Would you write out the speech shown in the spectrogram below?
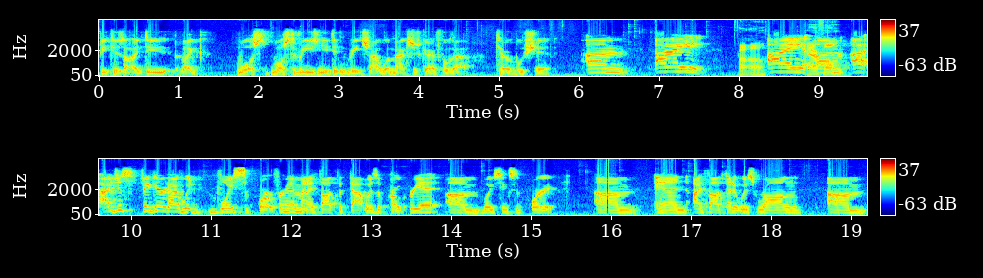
Because I do like, what's what's the reason you didn't reach out when Max was going through all that terrible shit? Um, I Uh oh. I Careful. um I, I just figured I would voice support for him, and I thought that that was appropriate. Um, voicing support, um, and I thought that it was wrong. Um,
